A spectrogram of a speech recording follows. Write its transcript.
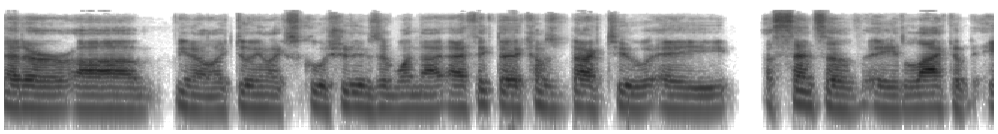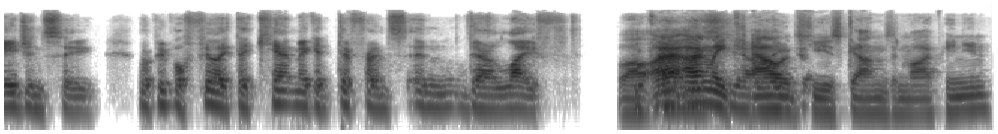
that are um, you know like doing like school shootings and whatnot, I think that it comes back to a a sense of a lack of agency where people feel like they can't make a difference in their life. Well, Because, I, only yeah, like cowards the- use guns, in my opinion.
